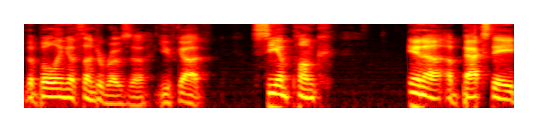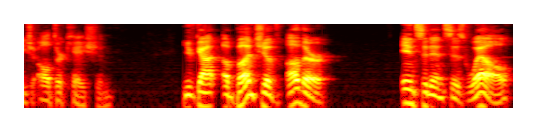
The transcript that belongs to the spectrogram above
the bullying of Thunder Rosa. You've got CM Punk in a, a backstage altercation. You've got a bunch of other incidents as well.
